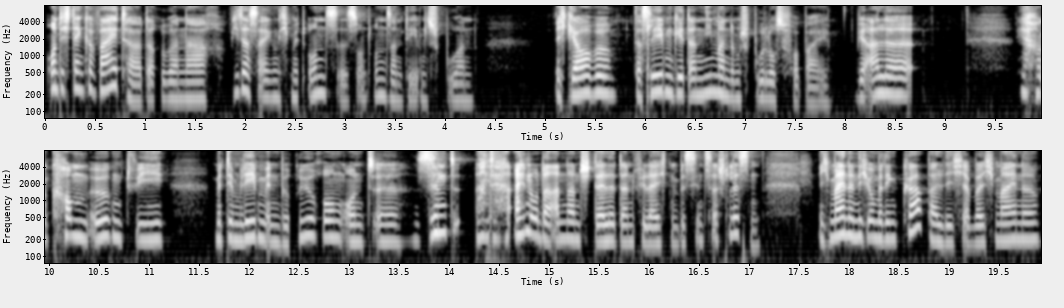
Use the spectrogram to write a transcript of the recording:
Und ich denke weiter darüber nach, wie das eigentlich mit uns ist und unseren Lebensspuren. Ich glaube, das Leben geht an niemandem spurlos vorbei. Wir alle ja, kommen irgendwie mit dem Leben in Berührung und äh, sind an der einen oder anderen Stelle dann vielleicht ein bisschen zerschlissen. Ich meine nicht unbedingt körperlich, aber ich meine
